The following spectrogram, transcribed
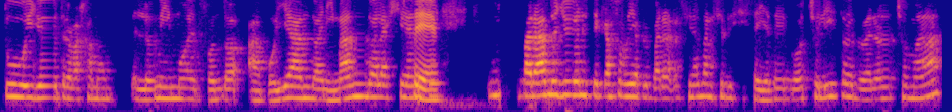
tú y yo trabajamos en lo mismo, en el fondo, apoyando, animando a la gente. Y preparando, yo en este caso voy a preparar, al final van a ser 16, ya tengo 8 listos, voy a preparar 8 más.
